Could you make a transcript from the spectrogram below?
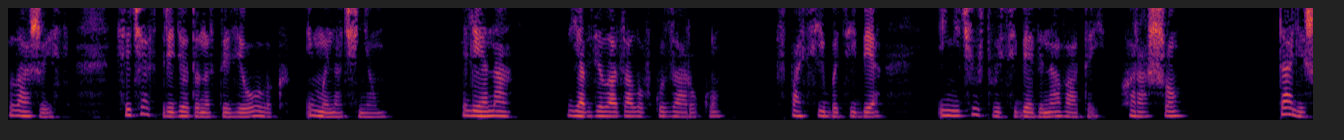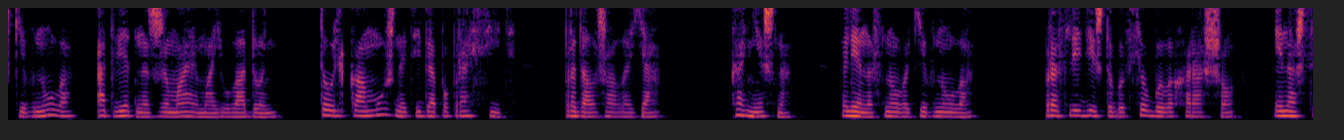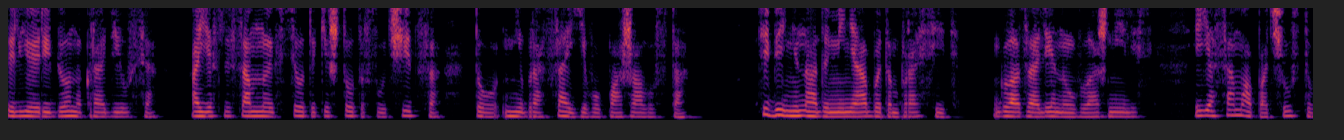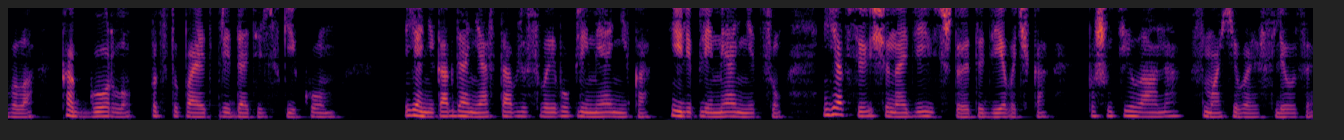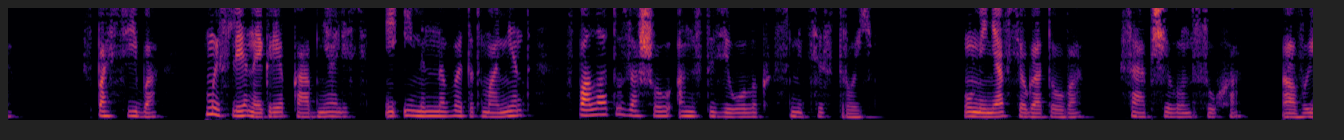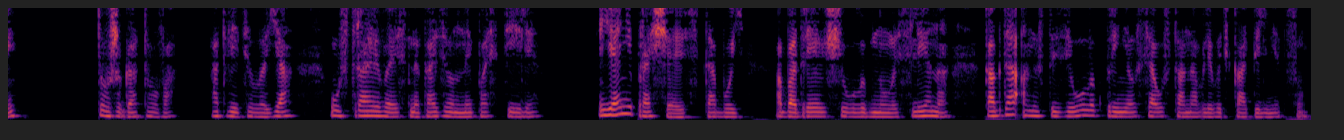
Ложись. Сейчас придет анестезиолог, и мы начнем. Лена, я взяла заловку за руку. Спасибо тебе. И не чувствуй себя виноватой, хорошо? Та лишь кивнула, ответно сжимая мою ладонь. «Только можно тебя попросить?» — продолжала я. «Конечно», — Лена снова кивнула. «Проследи, чтобы все было хорошо, и наш с Ильей ребенок родился. А если со мной все-таки что-то случится, то не бросай его, пожалуйста. Тебе не надо меня об этом просить». Глаза Лены увлажнились, и я сама почувствовала, как к горлу подступает предательский ком — я никогда не оставлю своего племянника или племянницу. Я все еще надеюсь, что это девочка», — пошутила она, смахивая слезы. «Спасибо». Мы с Леной крепко обнялись, и именно в этот момент в палату зашел анестезиолог с медсестрой. «У меня все готово», — сообщил он сухо. «А вы?» «Тоже готово», — ответила я, устраиваясь на казенной постели. «Я не прощаюсь с тобой», Ободряюще улыбнулась Лена, когда анестезиолог принялся устанавливать капельницу.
